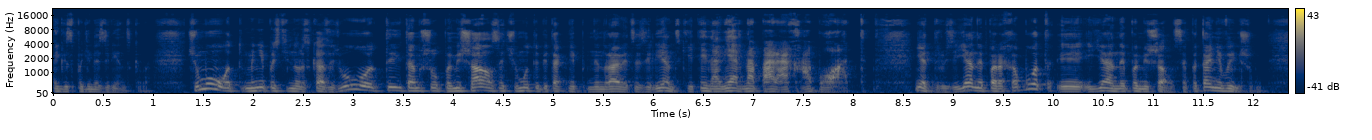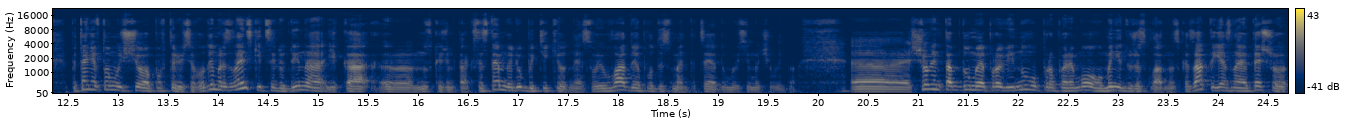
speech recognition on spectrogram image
і господина Зеленського. Чому от мені постійно розказують, о, ти там що, помішався, чому тобі так не, не нравиться Зеленський? Ти, навірно, парахабот. Ні, друзі, я не парахабот, е, я не помішався. Питання в іншому. Питання в тому, що повторюся, Володимир Зеленський це людина, яка, е, ну скажімо так, системно любить тільки одне свою владу і аплодисменти. Це я думаю, всім очевидно. Е, Що він там думає про війну, про перемогу? Мені дуже складно сказати. Я знаю те, що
